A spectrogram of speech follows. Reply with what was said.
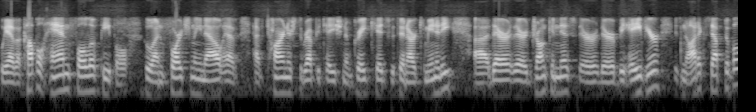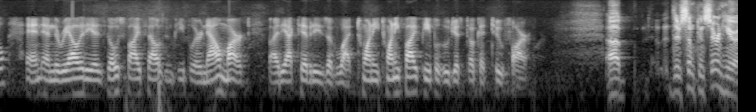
We have a couple handful of people who unfortunately now have, have tarnished the reputation of great kids within our community. Uh, their, their drunkenness, their, their behavior is not acceptable. And, and the reality is those 5,000 people are now marked by the activities of what 20, 25 people who just took it too far. Uh, there's some concern here,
